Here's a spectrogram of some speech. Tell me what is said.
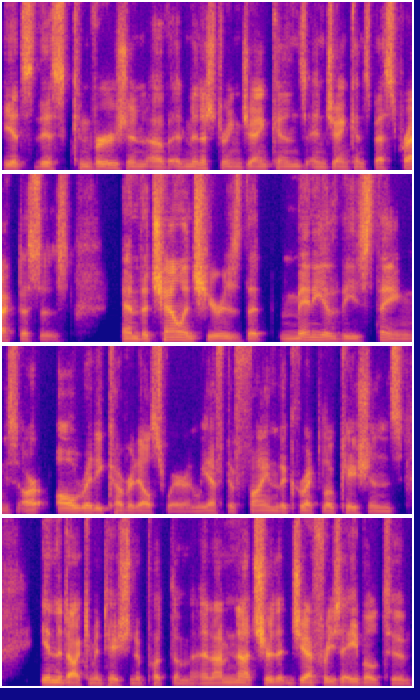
It's this conversion of administering Jenkins and Jenkins best practices. And the challenge here is that many of these things are already covered elsewhere, and we have to find the correct locations in the documentation to put them. And I'm not sure that Jeffrey's able to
